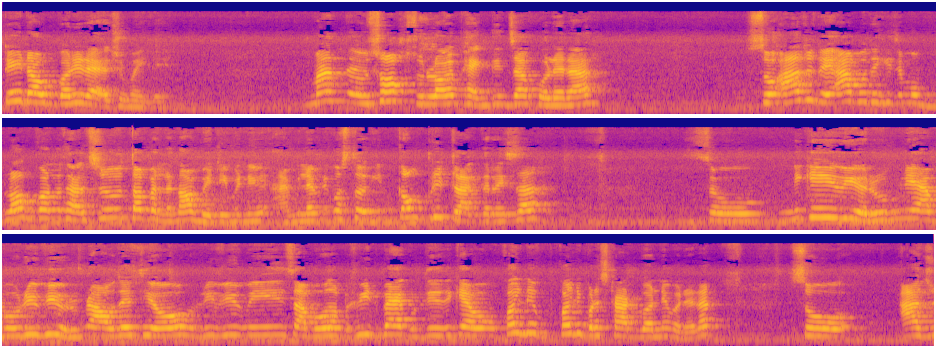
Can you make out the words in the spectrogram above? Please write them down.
त्यही डाउट गरिरहेको छु मैले। मान सक्सहरू लगाइ फ्याँकिदिन्छ खोलेर। सो आज चाहिँ अबदेखि चाहिँ म ब्लग गर्न थाल्छु। तपाईँहरूलाई नभेट्यो भने हामीलाई पनि कस्तो इन्कम्प्लिट लाग्दो रहेछ। सो निकै उयोहरू पनि अब रिभ्यूहरू पनि आउँदै थियो। रिभ्यू मिन्स अब फिडब्याकहरू दिँदै कि अब कहिले कहिलेबाट स्टार्ट गर्ने भनेर। सो आज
